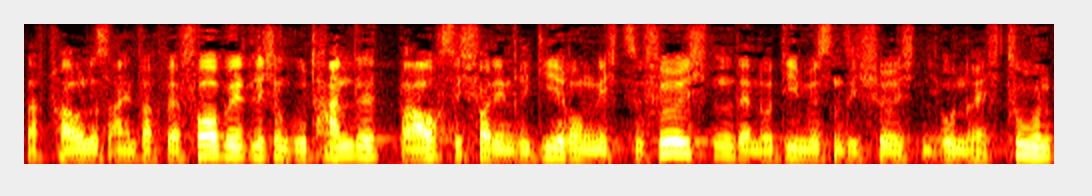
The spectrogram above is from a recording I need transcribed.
Sagt Paulus einfach, wer vorbildlich und gut handelt, braucht sich vor den Regierungen nicht zu fürchten, denn nur die müssen sich fürchten, die Unrecht tun.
